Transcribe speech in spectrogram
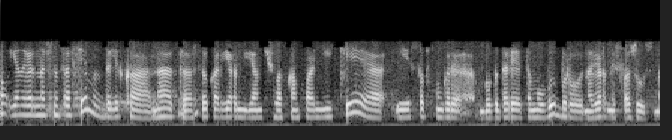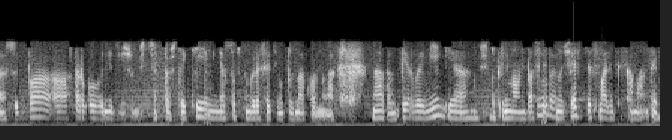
Ну, я, наверное, начну совсем издалека. Да, это, свою карьеру я начала в компании IKEA, и, собственно говоря, благодаря этому выбору, наверное, и сложилась моя судьба а, в торговой недвижимости, потому что IKEA меня, собственно говоря, с этим познакомила. На там первые медиа, не принимала непосредственное ну, да. участие с маленькой командой.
